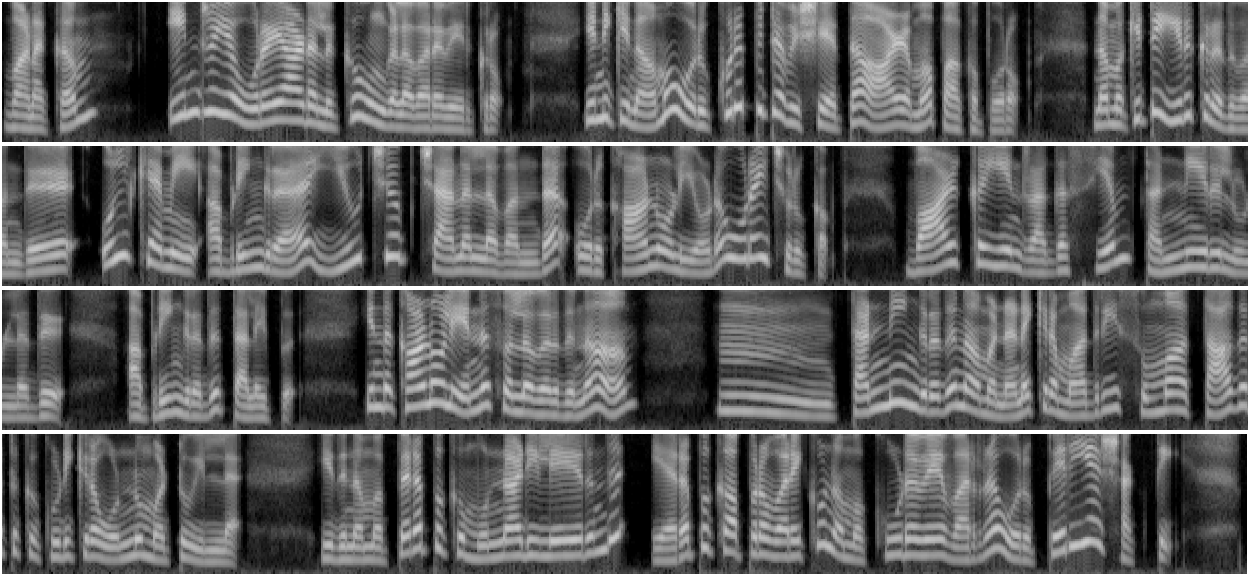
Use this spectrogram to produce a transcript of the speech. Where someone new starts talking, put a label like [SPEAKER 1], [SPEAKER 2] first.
[SPEAKER 1] வணக்கம். இன்றைய உரையாடலுக்கு உங்களை வரவேற்கிறோம். இன்னைக்கு நாம ஒரு குறிப்பிட்ட விஷயத்த ஆழமா பார்க்க போறோம். நம்ம கிட்ட இருக்கிறது வந்து உல்கெமி அப்படிங்கிற யூடியூப் சேனல்ல வந்த ஒரு காணொளியோட உரை சுருக்கம். வாழ்க்கையின் ரகசியம் தண்ணீரில் உள்ளது அப்படிங்கிறது தலைப்பு. இந்த காணொளி என்ன சொல்ல வருதுன்னா தண்ணிங்கிறது நாம நினைக்கிற மாதிரி சும்மா தாகத்துக்கு குடிக்கிற ஒண்ணு மட்டும் இல்ல. இது நம்ம பிறப்புக்கு முன்னாடியிலே இருந்து இறப்புக்கு அப்புறம் வரைக்கும் நம்ம கூடவே வர்ற ஒரு பெரிய சக்தி.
